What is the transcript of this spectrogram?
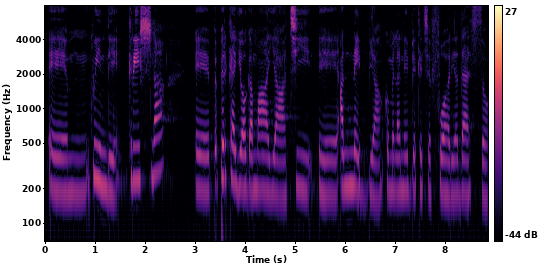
E, ehm, quindi Krishna, eh, perché Yoga Maya ci eh, annebbia come la nebbia che c'è fuori adesso?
